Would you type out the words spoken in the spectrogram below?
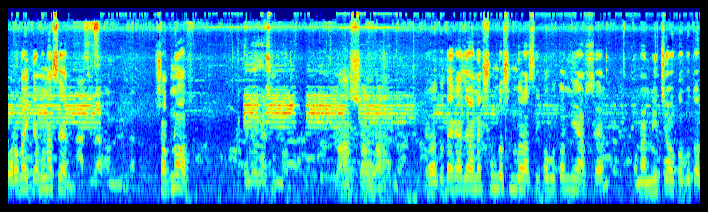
বড় ভাই, কেমন আছেন? স্বপ্নর? মাশাল্লাহ এবার তো দেখা যায় অনেক সুন্দর সুন্দর আজকে কবুতর নিয়ে আসছেন। ওনার নিচেও কবুতর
